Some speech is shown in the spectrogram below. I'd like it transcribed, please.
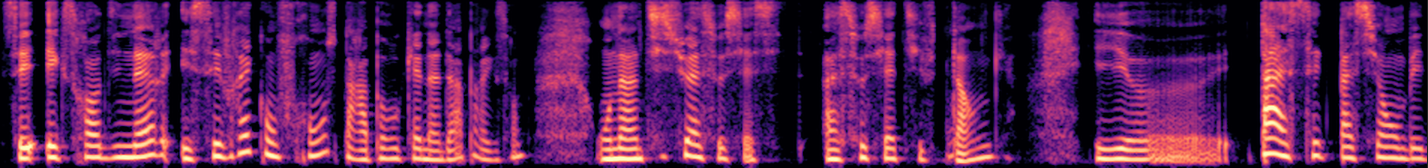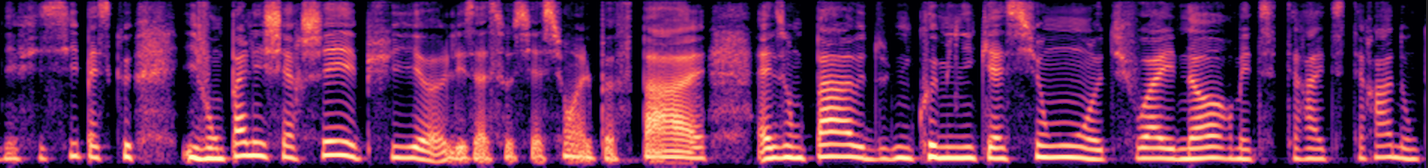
c'est extraordinaire. Et c'est vrai qu'en France, par rapport au Canada, par exemple, on a un tissu associatif, dingue. Euh, pas assez de patients en bénéficient parce que ils vont pas les chercher et puis euh, les associations elles peuvent pas elles ont pas une communication euh, tu vois énorme etc etc donc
